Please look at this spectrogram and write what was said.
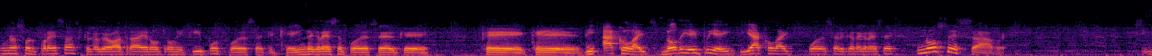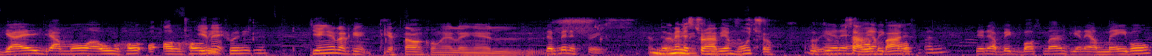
unas sorpresas, creo que va a traer otros equipos, puede ser que Kane regrese, puede ser que, que, que The Acolytes, no The APA, The Acolytes puede ser que regrese, no se sabe. Ya él llamó a un Unholy Trinity. ¿Quién era que, que estaban con él en el... The Ministry. The, Ministry había mucho. tienes a Big Bossman, tiene a Big Bossman, tiene a Mabel,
